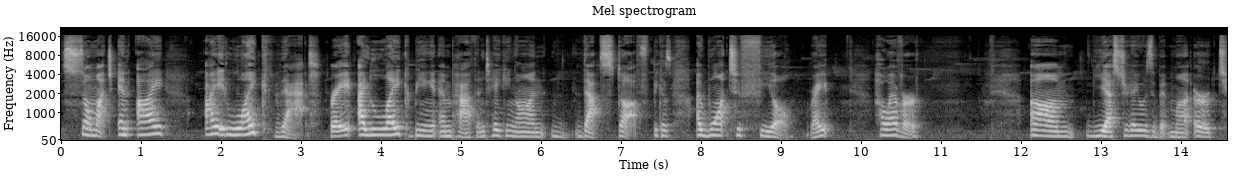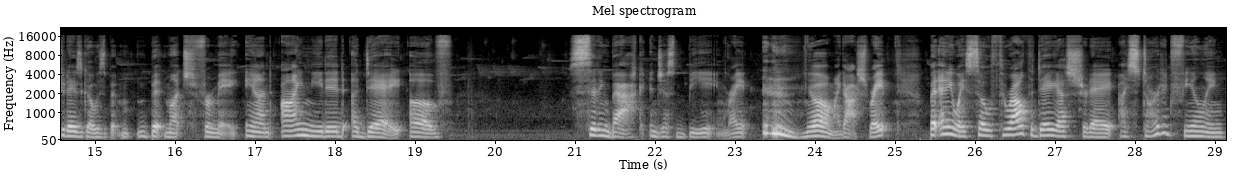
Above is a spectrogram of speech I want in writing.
so much and I I like that, right? I like being an empath and taking on that stuff because I want to feel, right? However, um yesterday was a bit much or 2 days ago was a bit bit much for me and I needed a day of sitting back and just being, right? oh my gosh, right? But anyway, so throughout the day yesterday, I started feeling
